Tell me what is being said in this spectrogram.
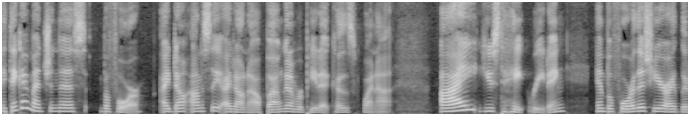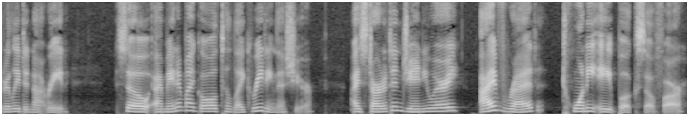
I think I mentioned this before. I don't honestly, I don't know, but I'm going to repeat it cuz why not? I used to hate reading, and before this year I literally did not read. So, I made it my goal to like reading this year. I started in January. I've read 28 books so far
